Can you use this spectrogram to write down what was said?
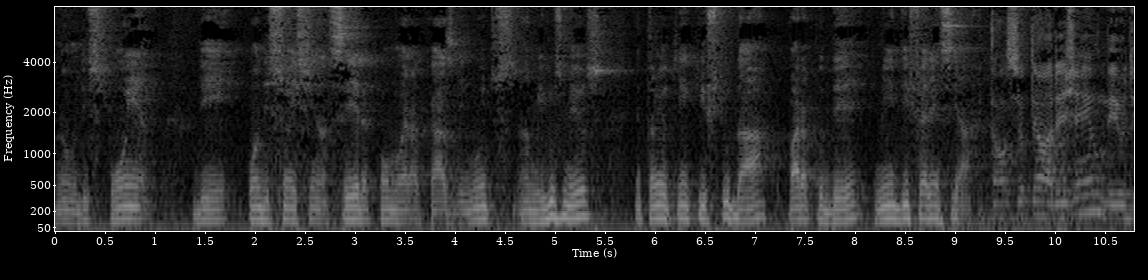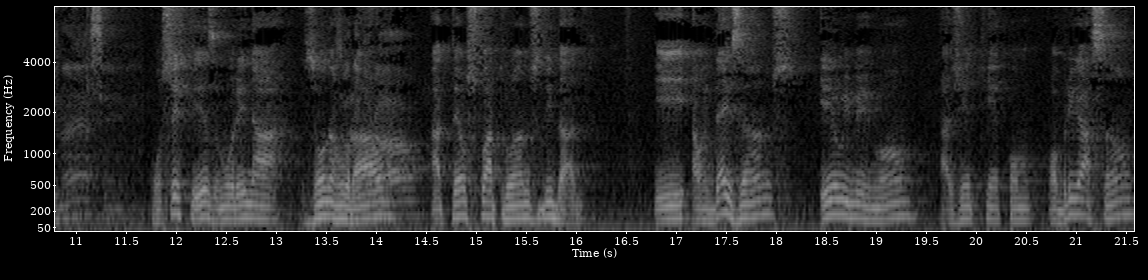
não dispunha de condições financeiras, como era o caso de muitos amigos meus, então eu tinha que estudar para poder me diferenciar. Então o senhor tem uma origem humilde, né? Assim... Com certeza, morei na zona, zona rural, rural, até os 4 anos de idade. E aos 10 anos, eu e meu irmão a gente tinha como obrigação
